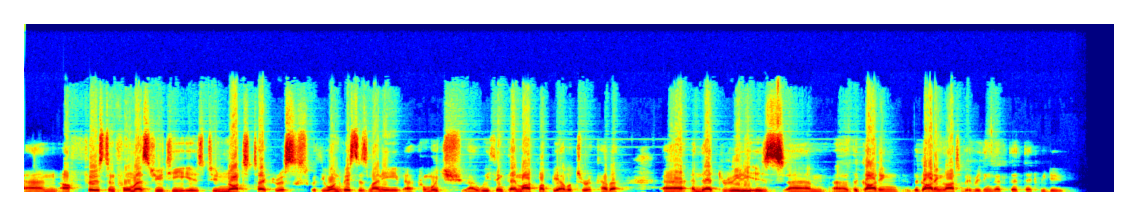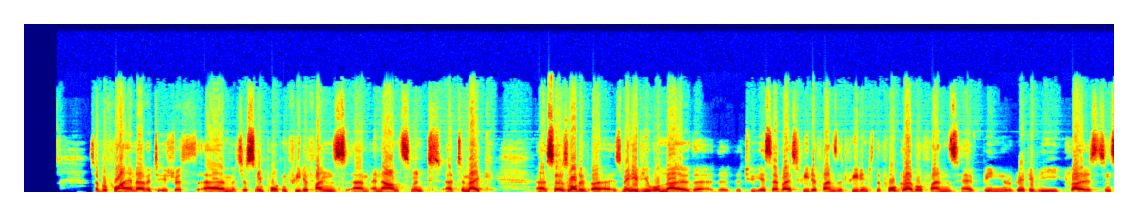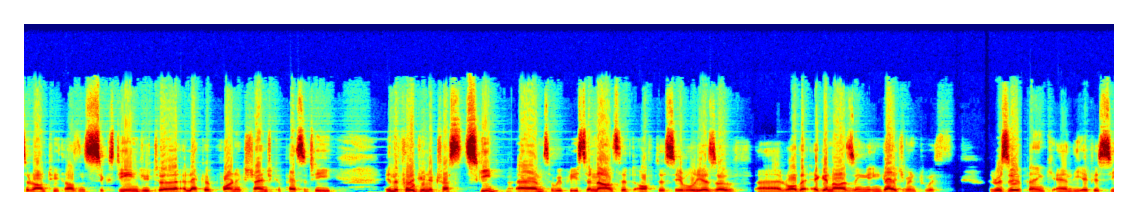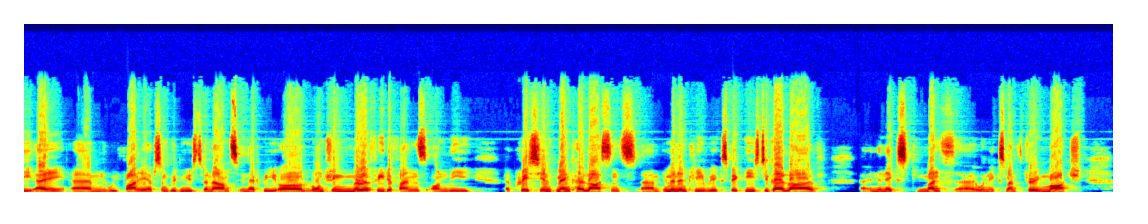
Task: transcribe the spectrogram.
Um, our first and foremost duty is to not take risks with your investors' money, uh, from which we think they might not be able to recover. And that really is um, the guiding the guiding light of everything that, that, that we do. So before I hand over to Ishrath, um, it's just an important feeder funds um, announcement uh, to make. Uh, so uh, as many of you will know, the two SA-based feeder funds that feed into the four Global funds have been regrettably closed since around 2016 due to a lack of foreign exchange capacity in the Foord Unit Trust scheme. Um, so we're pleased to announce that after several years of rather agonizing engagement with the Reserve Bank and the FSCA, we finally have some good news to announce in that we are launching mirror feeder funds on the a Prescient Manco license um, imminently. We expect these to go live uh, in the next month uh, or next month during March.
